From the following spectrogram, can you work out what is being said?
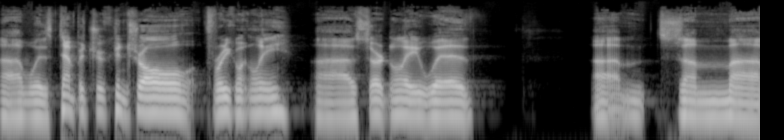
uh, with temperature control frequently, uh, certainly with um, some uh,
